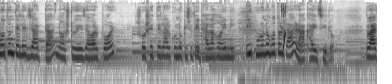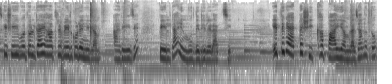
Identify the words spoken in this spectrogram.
নতুন তেলের জারটা নষ্ট হয়ে যাওয়ার পর সর্ষের তেল আর কোনো কিছুতেই ঢালা হয়নি। এই পুরনো বোতলটা রাখাই ছিল। তো আজকে সেই বোতলটাই হাতরে বের করে নিলাম। আর এই যে তেলটা এর মধ্যে ঢেলে রাখছি। এর থেকে একটা শিক্ষা পাই আমরা, জানো তো?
